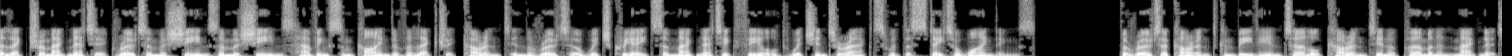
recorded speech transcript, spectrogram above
Electromagnetic rotor machines are machines having some kind of electric current in the rotor which creates a magnetic field which interacts with the stator windings. The rotor current can be the internal current in a permanent magnet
